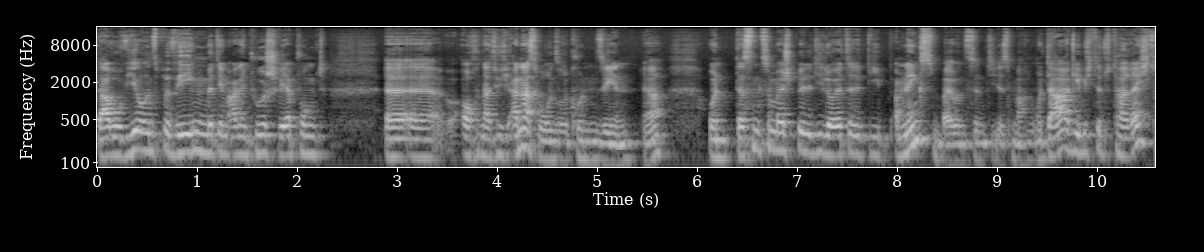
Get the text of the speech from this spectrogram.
da, wo wir uns bewegen mit dem Agenturschwerpunkt, äh, äh, auch natürlich anderswo unsere Kunden sehen. Ja? Und das sind zum Beispiel die Leute, die am längsten bei uns sind, die das machen. Und da gebe ich dir total recht,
